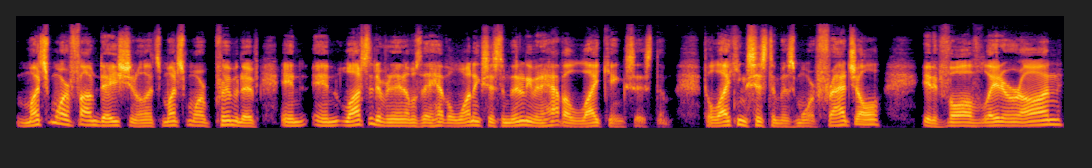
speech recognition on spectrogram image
much more foundational. It's much more primitive. In, in lots of different animals, they have a wanting system. They don't even have a liking system. The liking system is more fragile. It evolved later on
